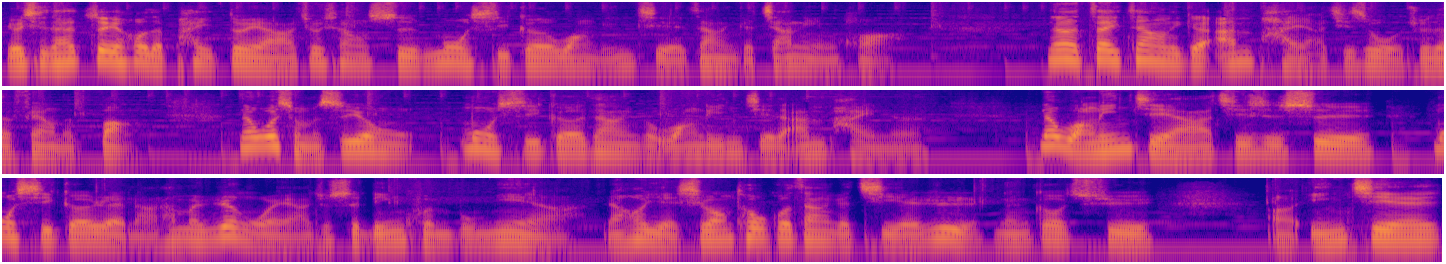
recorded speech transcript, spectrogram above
尤其在最后的派对啊，就像是墨西哥亡灵节这样一个嘉年华。那在这样的一个安排啊，其实我觉得非常的棒。那为什么是用墨西哥这样一个亡灵节的安排呢？那亡灵节啊，其实是墨西哥人啊，他们认为啊，就是灵魂不灭啊，然后也希望透过这样一个节日，能够去呃迎接。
